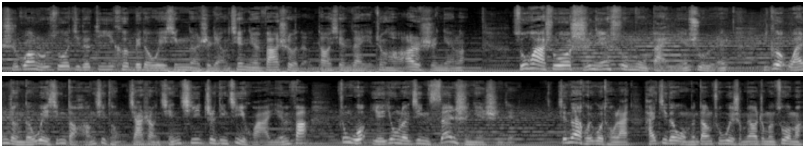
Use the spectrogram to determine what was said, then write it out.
时光如梭，记得第一颗北斗卫星呢是两千年发射的，到现在也正好二十年了。俗话说，十年树木，百年树人。一个完整的卫星导航系统，加上前期制定计划、研发，中国也用了近三十年时间。现在回过头来，还记得我们当初为什么要这么做吗？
